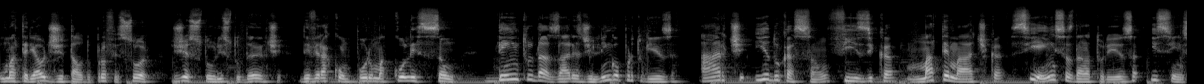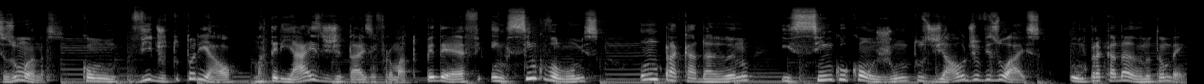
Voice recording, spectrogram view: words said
o material digital do professor, gestor e estudante deverá compor uma coleção dentro das áreas de língua portuguesa, arte e educação, física, matemática, ciências da natureza e ciências humanas, com um vídeo tutorial, materiais digitais em formato PDF em cinco volumes, um para cada ano e cinco conjuntos de audiovisuais, um para cada ano também.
